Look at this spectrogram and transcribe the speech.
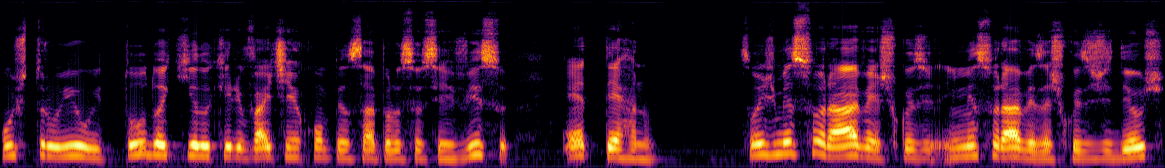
construiu e tudo aquilo que ele vai te recompensar pelo seu serviço é eterno. São imensuráveis as coisas, imensuráveis as coisas de Deus,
